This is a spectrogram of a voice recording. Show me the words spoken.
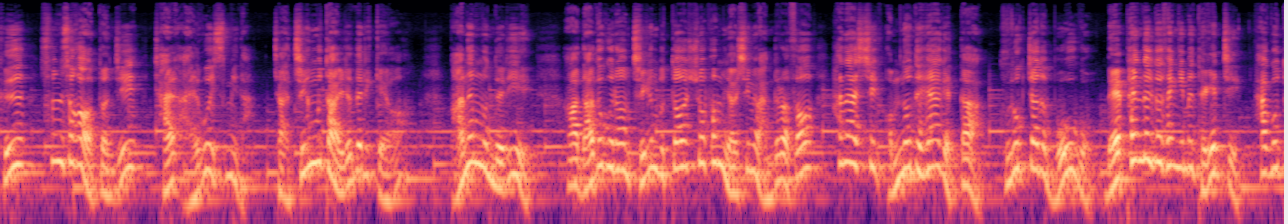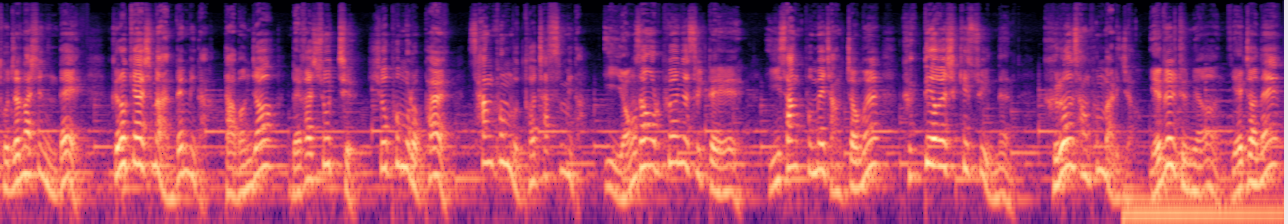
그 순서가 어떤지 잘 알고 있습니다. 자, 지금부터 알려드릴게요. 많은 분들이 아 나도 그럼 지금부터 쇼폼 열심히 만들어서 하나씩 업로드 해야겠다. 구독자도 모으고 내 팬들도 생기면 되겠지. 하고 도전하시는데 그렇게 하시면 안 됩니다. 다 먼저 내가 쇼츠 쇼폼으로 팔 상품부터 찾습니다. 이 영상으로 표현했을 때 이 상품의 장점을 극대화시킬 수 있는 그런 상품 말이죠. 예를 들면 예전에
